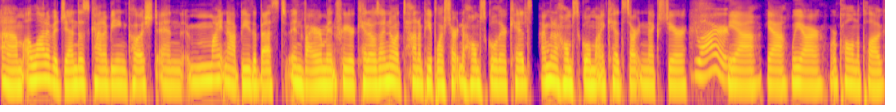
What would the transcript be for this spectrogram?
um, a lot of agendas kind of being pushed, and might not be the best environment for your kiddos. I know a ton of people are starting to homeschool their kids. I'm going to homeschool my kids starting next year. You are. Yeah, yeah, we are. We're pulling the plug.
